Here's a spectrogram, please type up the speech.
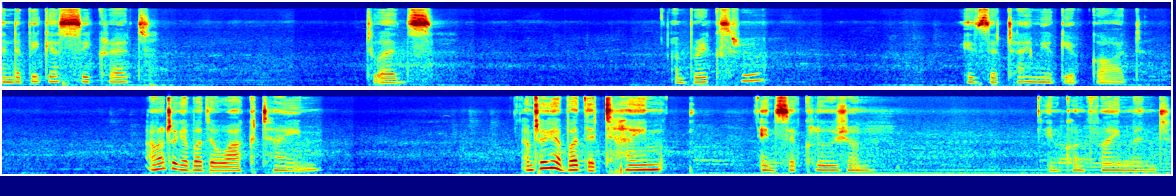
And the biggest secret towards a breakthrough is the time you give God. I'm not talking about the work time. I'm talking about the time in seclusion, in confinement.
